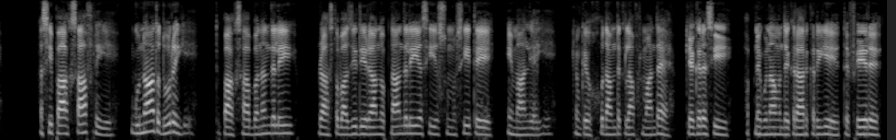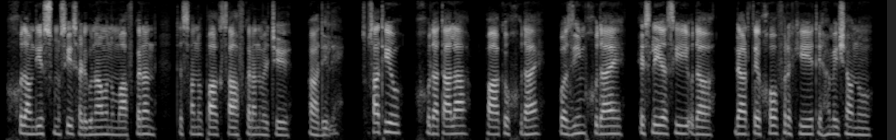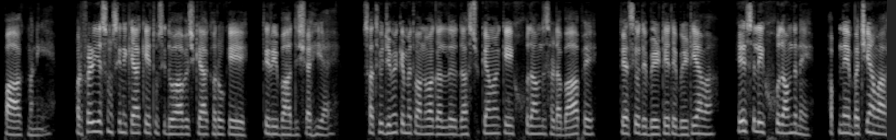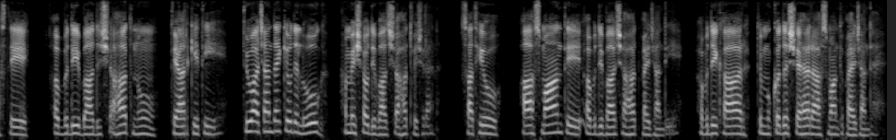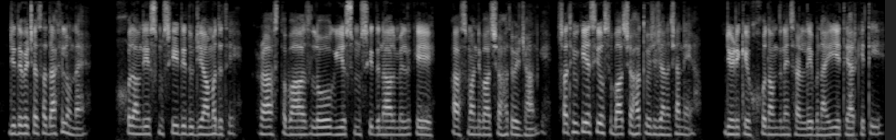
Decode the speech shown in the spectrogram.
ਅਸੀਂ ਪਾਕ ਸਾਫ਼ ਰਹੀਏ ਗੁਨਾਹ ਤੋਂ ਦੂਰ ਰਹੀਏ ਤੇ ਪਾਕ ਸਾਫ਼ ਬਣਨ ਦੇ ਲਈ ਰਾਸਤਬਾਜ਼ੀ ਦੀ ਰਾਹ ਨੂੰ ਅਪਣਾਉਣ ਦੇ ਲਈ ਅਸੀਂ ਯਿਸੂ ਮਸੀਹ ਤੇ ਈਮਾਨ ਲਿਆਈਏ ਕਿਉਂਕਿ ਖੁਦਾਵੰਦ ਕਲਾਮ ਫਰਮਾਂਦਾ ਹੈ ਕਿ ਅਗਰ ਅਸੀਂ ਆਪਣੇ ਗੁਨਾਹਾਂ ਦਾ ਇਕਰਾਰ ਕਰੀਏ ਤੇ ਫਿਰ ਖੁਦਾਵੰਦ ਯਿਸੂ ਮਸੀਹ ਸਾਡੇ ਗੁਨਾਹਾਂ ਨੂੰ ਮਾਫ ਕਰਨ ਤੇ ਸਾਨੂੰ ਪਾਕ ਸਾਫ਼ ਕਰਨ ਵਿੱਚ ਆਦਿਲ ਹੈ ਸੋ ਸਾਥੀਓ ਖੁਦਾ ਤਾਲਾ ਪਾਕ ਖੁਦਾ ਹੈ ਉਹ عظیم ਖੁਦਾ ਹੈ ਇਸ ਲਈ ਅਸੀਂ ਉਹਦਾ ਡਰ ਤੇ ਖੌਫ ਰੱਖੀਏ ਤੇ ਹਮੇਸ਼ਾ ਉਹਨੂੰ ਪਾਕ ਮੰਨੀਏ ਔਰ ਫਿਰ ਯਿਸੂ ਮਸੀਹ ਨੇ ਕਿਹਾ ਕਿ ਤੁਸੀਂ ਦੁਆ ਵਿੱਚ ਕਿਆ ਕਰੋ ਕਿ ਤੇਰੀ ਬਾਦਸ਼ਾਹੀ ਆਏ ਸਾਥੀਓ ਜਿਵੇਂ ਕਿ ਮੈਂ ਤੁਹਾਨੂੰ ਇਹ ਗੱਲ ਦੱਸ ਚੁੱਕਿਆ ਹਾਂ ਕਿ ਖੁਦਾਵੰਦ ਸਾਡਾ ਬਾਪ ਹੈ ਤੇ ਅਸੀਂ ਉਹਦੇ ਬੇਟੇ ਤੇ ਬੇਟੀਆਂ ਵਾਂ ਇਸ ਲਈ ਖੁਦਾਵੰਦ ਨੇ ਆਪਣੇ ਬੱਚਿਆਂ ਵਾਸਤੇ ਅਬਦੀ ਬਾਦਸ਼ਾਹਤ ਨੂੰ ਤਿਆਰ ਕੀਤੀ ਹੈ ਤੇ ਉਹ ਚਾਹੁੰਦਾ ਹੈ ਕਿ ਉਹਦੇ ਲੋਕ ਹਮੇਸ਼ਾ ਉਹਦੀ ਬਾਦਸ਼ਾਹਤ ਵਿੱਚ ਰਹਿਣ। ਸਾਥੀਓ, ਆਸਮਾਨ ਤੇ ਅਬਦੀ ਬਾਦਸ਼ਾਹਤ ਪਾਈ ਜਾਂਦੀ ਹੈ ਅਬਦੀ ਕਾਰ ਤੇ ਮੁਕੱਦਸ ਸ਼ਹਿਰ ਆਸਮਾਨ ਤੇ ਪਾਇਆ ਜਾਂਦਾ ਹੈ, ਜਿਹਦੇ ਵਿੱਚ ਅਸਾਂ ਦਾਖਲ ਹੋਣਾ ਹੈ। ਖੁਦਾਵੰਦ ਇਸ ਮਸੀਹ ਦੀ ਦੂਜੀ ਆਮਦ ਤੇ ਰਾਸਤਬਾਜ਼ ਲੋਕ ਯਿਸੂ ਮਸੀਹ ਦੇ ਨਾਲ ਮਿਲ ਕੇ ਆਸਮਾਨੀ ਬਾਦਸ਼ਾਹਤ ਵਿੱਚ ਜਾਣਗੇ। ਸਾਥੀਓ, ਕਿ ਅਸੀਂ ਉਸ ਬਾਦਸ਼ਾਹਤ ਵਿੱਚ ਜਾਣਾ ਚਾਹੁੰਦੇ ਹਾਂ, ਜਿਹੜੀ ਕਿ ਖੁਦਾਵੰਦ ਨੇ ਸਾਡੇ ਲਈ ਬਣਾਈ ਹੈ ਤਿਆਰ ਕੀਤੀ ਹੈ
